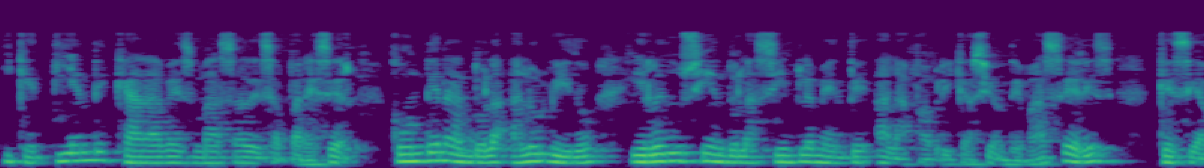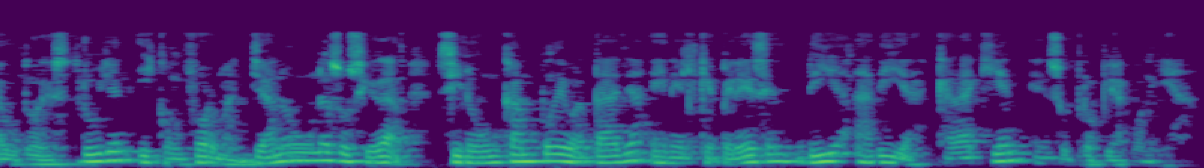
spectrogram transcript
y que tiende cada vez más a desaparecer, condenándola al olvido y reduciéndola simplemente a la fabricación de más seres que se autodestruyen y conforman ya no una sociedad, sino un campo de batalla en el que perecen día a día, cada quien en su propia agonía.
